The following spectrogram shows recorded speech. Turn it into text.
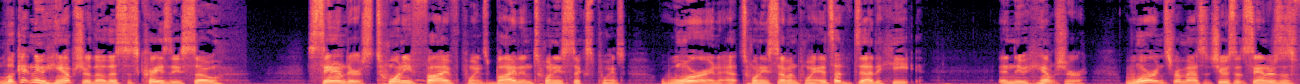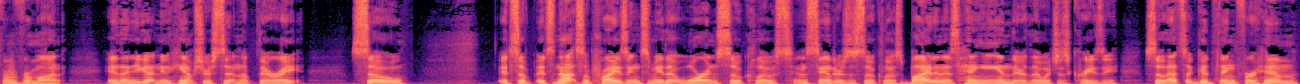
look at New Hampshire though. This is crazy. So, Sanders 25 points, Biden 26 points, Warren at 27 points. It's a dead heat in New Hampshire. Warren's from Massachusetts, Sanders is from Vermont, and then you got New Hampshire sitting up there, right? So it's a it's not surprising to me that Warren's so close and Sanders is so close. Biden is hanging in there though, which is crazy. So that's a good thing for him.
